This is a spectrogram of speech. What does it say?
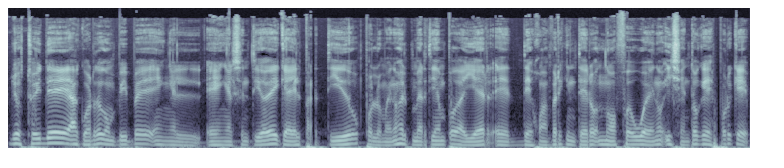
Yo estoy de acuerdo con Pipe en el, en el sentido de que el partido, por lo menos el primer tiempo de ayer eh, de Juan Quintero no fue bueno y siento que es porque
